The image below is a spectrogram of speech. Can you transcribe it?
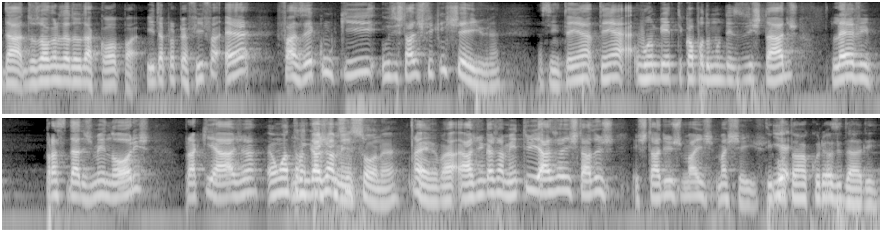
da- dos organizadores da Copa e da própria FIFA é fazer com que os estádios fiquem cheios, né? Assim, tenha, tenha o ambiente de Copa do Mundo dentro dos estádios, leve para cidades menores para que haja É um atrativo por si só, né? É, haja engajamento e haja estádios, estádios mais, mais cheios. Te E é- contar uma curiosidade.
